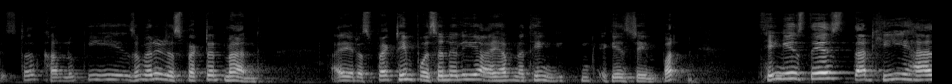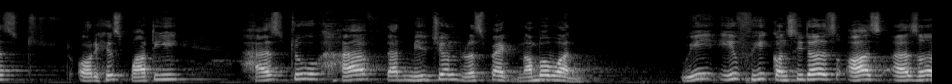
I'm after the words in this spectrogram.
Mr. Kharlukhi is a very respected man. I respect him personally. I have nothing against him. But thing is this that he has or his party has to have that mutual respect. Number one, we if he considers us as a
